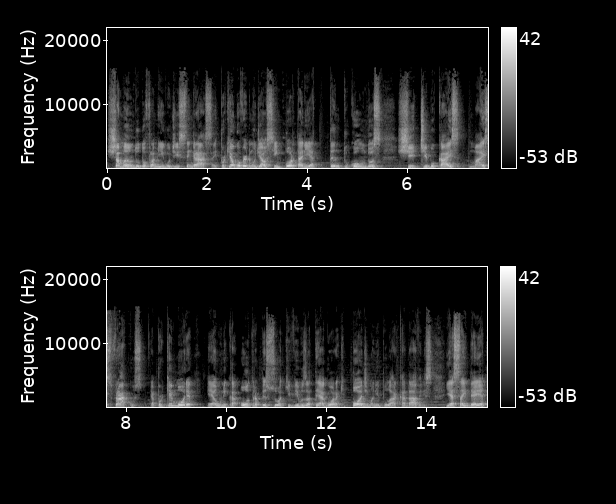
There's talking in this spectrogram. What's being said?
chamando o Doflamingo de sem graça. E por que o governo mundial se importaria tanto com um dos Chichibukais mais fracos? É porque Moria é a única outra pessoa que vimos até agora que pode manipular cadáveres. E essa ideia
